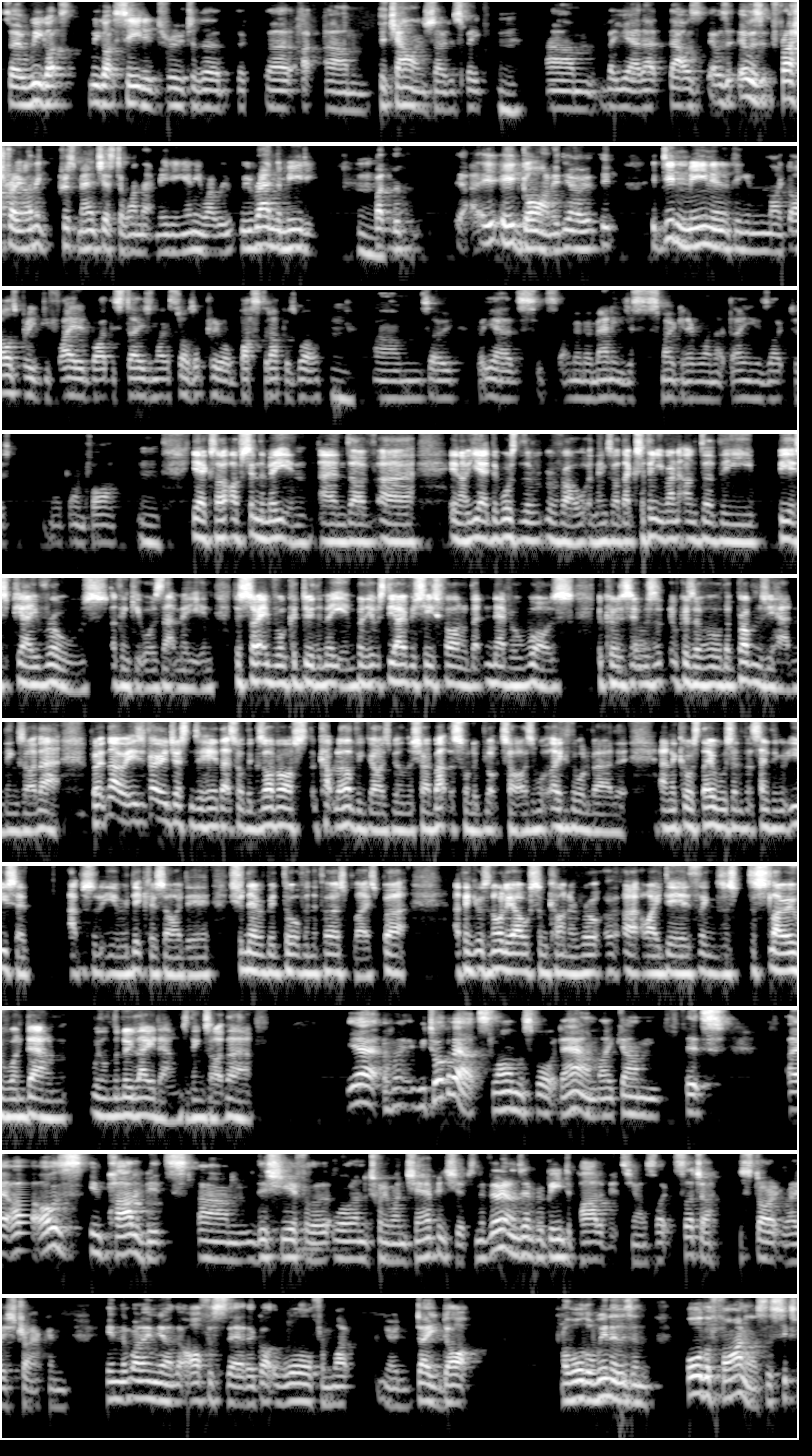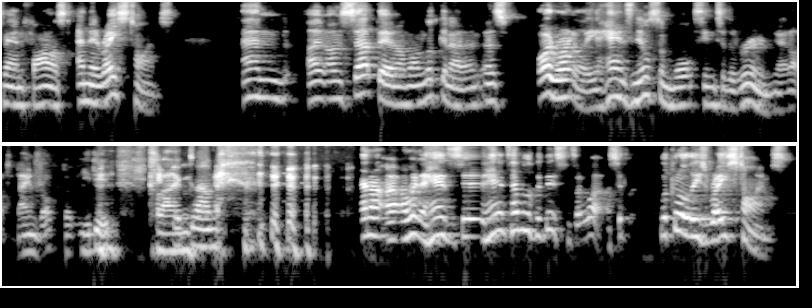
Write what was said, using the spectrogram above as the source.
So we got we got seeded through to the the, uh, um, the challenge, so to speak. Mm. Um, but yeah, that that was it was it was frustrating. I think Chris Manchester won that meeting anyway. We, we ran the meeting, mm. but the, it, had gone. It, you know, it it didn't mean anything, and like I was pretty deflated by this stage, and like I said, I was pretty well busted up as well. Mm. Um, so, but yeah, it's, it's I remember Manny just smoking everyone that day. He was like just like on fire. Mm. Yeah, because I've seen the meeting and I've, uh, you know, yeah, there was the revolt and things like that. Because I think you ran it under the BSPA rules. I think it was that meeting, just so everyone could do the meeting. But it was the overseas final that never was because it was because of all the problems you had and things like that. But no, it's very interesting to hear that sort of because I've asked a couple of other guys been on the show about the solid block tires and what they thought about it, and of course they all said the same thing that you said absolutely ridiculous idea. Should never have been thought of in the first place. But I think it was an Ole Olsen kind of uh, idea thing to, to slow everyone down with on the new laydowns and things like that. Yeah, we talk about slowing the sport down. Like, um, it's I, I, was in Pardubice um, this year for the World Under 21 Championships, and if anyone's ever been to Pardubice, you know, it's like such a historic racetrack. And in the one in you know, the office there, they've got the wall from like you know day dot of all the winners and all the finalists, the six man finalists, and their race times. And I, am sat there and I'm, I'm, looking at it, and it's ironically, Hans Nielsen walks into the room. You know, not to name drop, but he did. Clang. But, um, and I, I, went to Hans and said, Hans, have a look at this. And so what? I said, look at all these race times.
